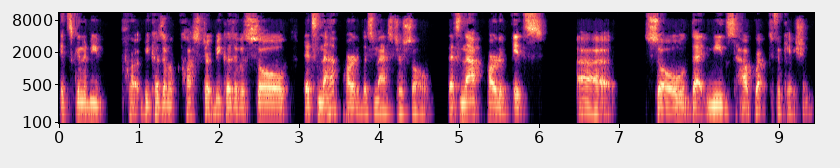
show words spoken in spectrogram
it's going to be because of a cluster, because of a soul that's not part of its master soul, that's not part of its uh, soul that needs help rectification.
